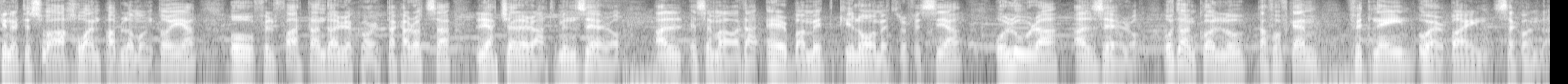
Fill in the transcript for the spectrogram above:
Kienet isuqha Juan Pablo Montoya u fil-fatt għandha r-rekord ta' karozza li aċċelerat minn żero għal, isimgħuha, ta' 400 kilometru fis-siegħa u lura għal żero, u dan kollu tafu f'kemm? Fi 42 sekonda.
